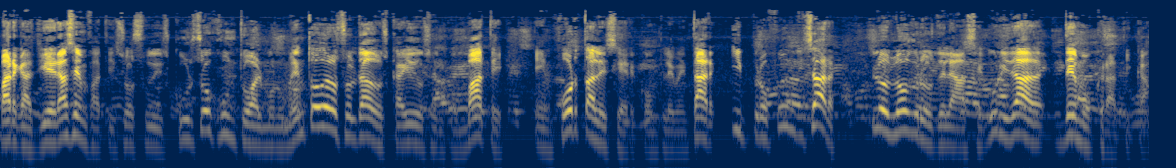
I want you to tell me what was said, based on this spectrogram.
Vargas Lleras enfatizó su discurso junto al monumento de los soldados caídos en combate en fortalecer, complementar y profundizar los logros de la seguridad democrática.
